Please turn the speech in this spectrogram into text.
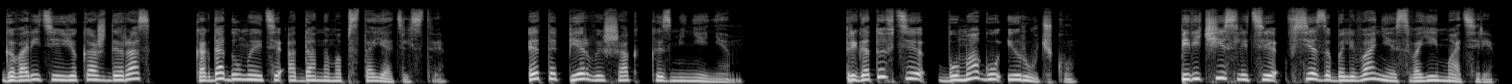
Говорите ее каждый раз, когда думаете о данном обстоятельстве. Это первый шаг к изменениям. Приготовьте бумагу и ручку. Перечислите все заболевания своей матери.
